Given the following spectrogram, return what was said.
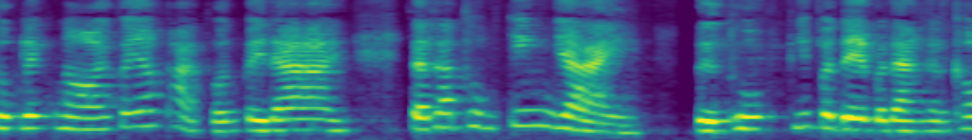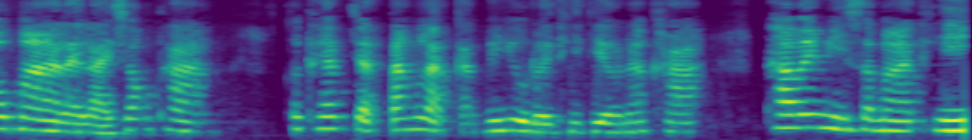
ทุกเล็กน้อยก็ย่อมผ่านพ้นไปได้ แต่ถ้าทุกข์ยิ่งใหญ่ หรือทุกข์ที่ประเดประดังกันเข้ามาหลาย ๆ ช่องทาง ก็แทบจะตั้งหลักกันไม่อยู่เลยทีเดียวนะคะ ถ้าไม่มีสมาธิ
